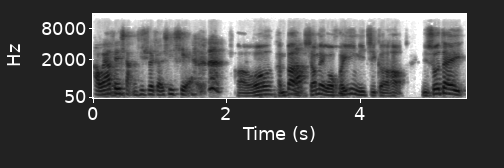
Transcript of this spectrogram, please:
好，我要分享的是这个，嗯、谢谢。好哦，很棒，小美，我回应你几个哈，嗯、你说在。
